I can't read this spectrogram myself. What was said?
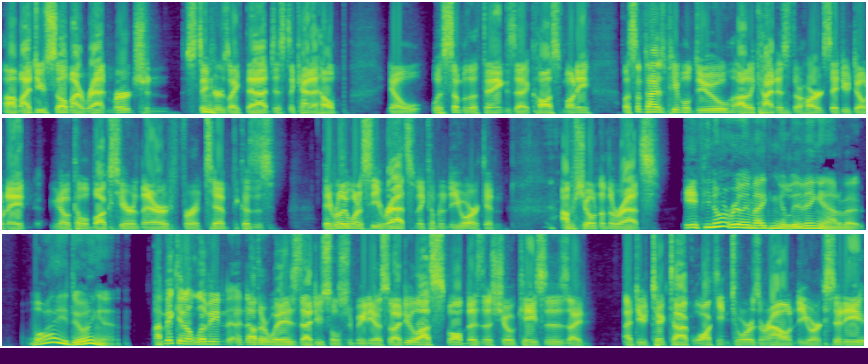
Um, I do sell my rat merch and stickers hmm. like that just to kind of help, you know, with some of the things that cost money. But sometimes people do, out of the kindness of their hearts, they do donate, you know, a couple bucks here and there for a tip because they really want to see rats when they come to New York. And I'm showing them the rats if you're not really making a living out of it, why are you doing it? I'm making a living in other ways. I do social media. So I do a lot of small business showcases. I, I do TikTok walking tours around New York City.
